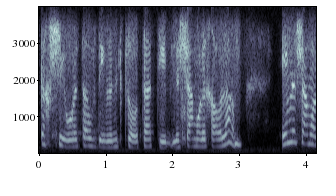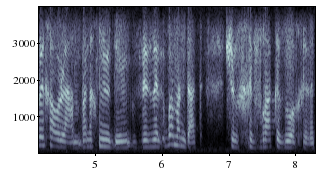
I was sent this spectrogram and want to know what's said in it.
תכשירו את העובדים למקצועות העתיד, לשם הולך העולם. אם לשם הולך העולם, ואנחנו יודעים, וזה לא במנדט של חברה כזו או אחרת,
